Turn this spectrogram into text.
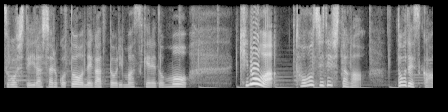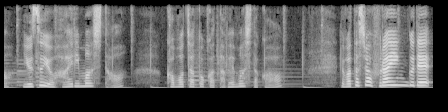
過ごしていらっしゃることを願っておりますけれども昨日は冬至でしたがどうですか？ゆず湯入りました？かぼちゃとか食べましたか？私はフライングで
